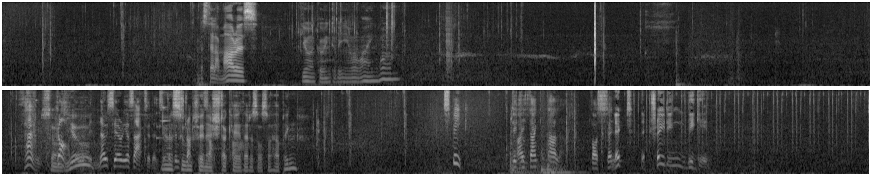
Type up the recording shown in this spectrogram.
And The Stella Maris, you are going to be a wine one. So God, you- there have been no serious accidents at You the are soon finished. so Okay, that is also helping. Speak. Did I thank Allah for sending... Let the trading begin.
